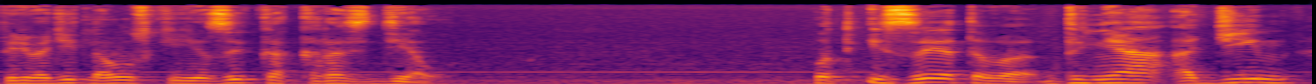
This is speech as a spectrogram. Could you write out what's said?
переводить на русский язык как «раздел». Вот из этого дня один –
